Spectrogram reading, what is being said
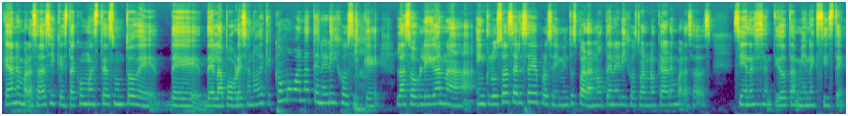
quedan embarazadas y que está como este asunto de, de, la pobreza, ¿no? De que cómo van a tener hijos y que las obligan a incluso a hacerse procedimientos para no tener hijos, para no quedar embarazadas. Sí, en ese sentido también existe.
